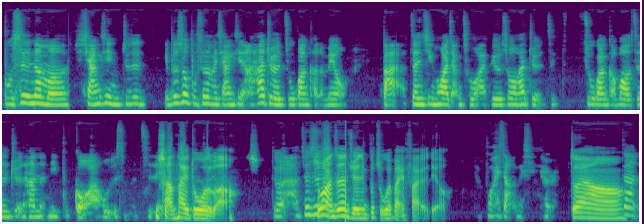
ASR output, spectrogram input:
不是那么相信，就是。也不是说不是那么相信啊，他觉得主管可能没有把真心话讲出来，比如说他觉得主管搞不好真的觉得他能力不够啊，或者什么之类的。你想太多了吧？对啊，就是主管真的觉得你不足会把你 fire 掉，不会找一个新的人。对啊，但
